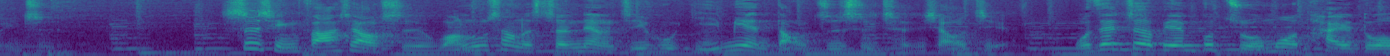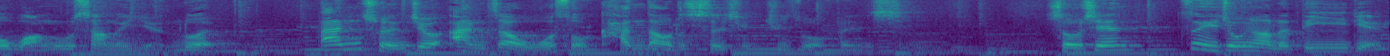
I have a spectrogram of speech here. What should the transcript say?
为止。事情发酵时，网络上的声量几乎一面倒支持陈小姐。我在这边不琢磨太多网络上的言论。单纯就按照我所看到的事情去做分析。首先，最重要的第一点，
